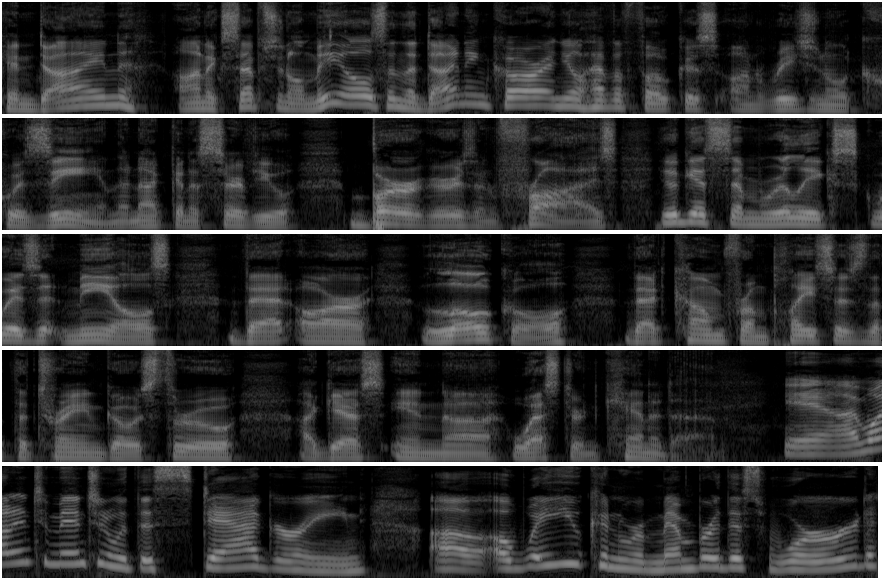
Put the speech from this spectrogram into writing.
can dine on exceptional meals in the dining car and you'll have a focus on regional cuisine. They're not going to serve you burgers and fries. You'll get some really exquisite meals that are local, that come from places that the train goes through, I guess, in uh, Western Canada. Yeah, I wanted to mention with the staggering, uh, a way you can remember this word,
